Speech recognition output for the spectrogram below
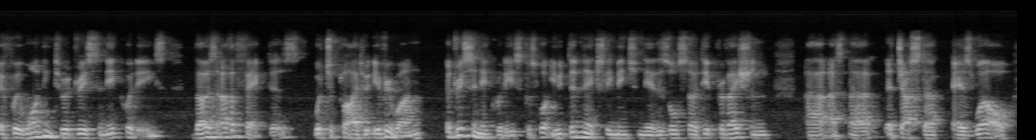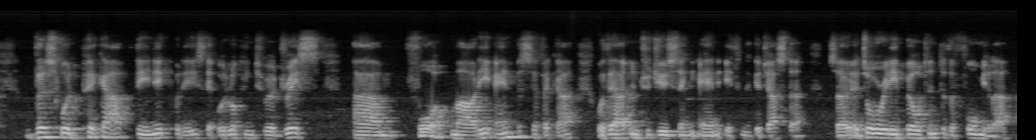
If we're wanting to address inequities, those other factors, which apply to everyone, address inequities, because what you didn't actually mention there, there's also a deprivation uh, uh, adjuster as well. This would pick up the inequities that we're looking to address um, for Māori and Pacifica without introducing an ethnic adjuster. So it's already built into the formula,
